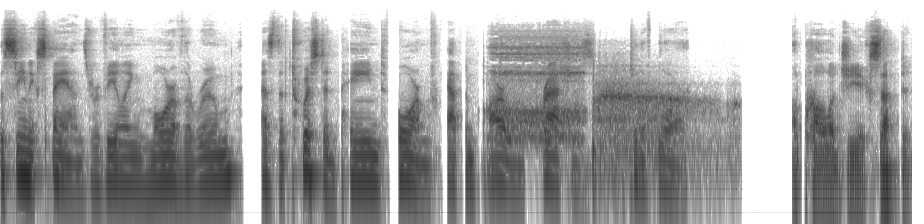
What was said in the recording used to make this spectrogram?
The scene expands, revealing more of the room as the twisted, pained form of Captain Harlan crashes to the floor, Apology accepted,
